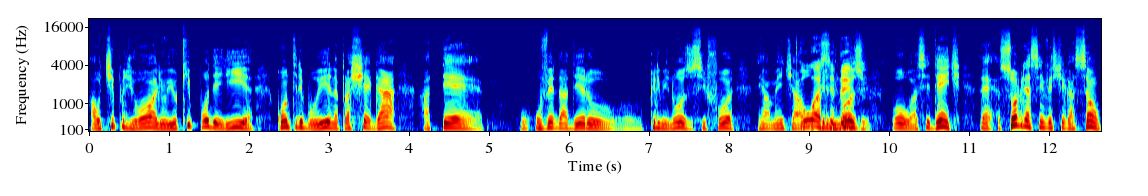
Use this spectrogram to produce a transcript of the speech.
ao tipo de óleo e o que poderia contribuir né, para chegar até o, o, verdadeiro criminoso, se for realmente algo ou criminoso, acidente. ou acidente, é, sobre essa investigação,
